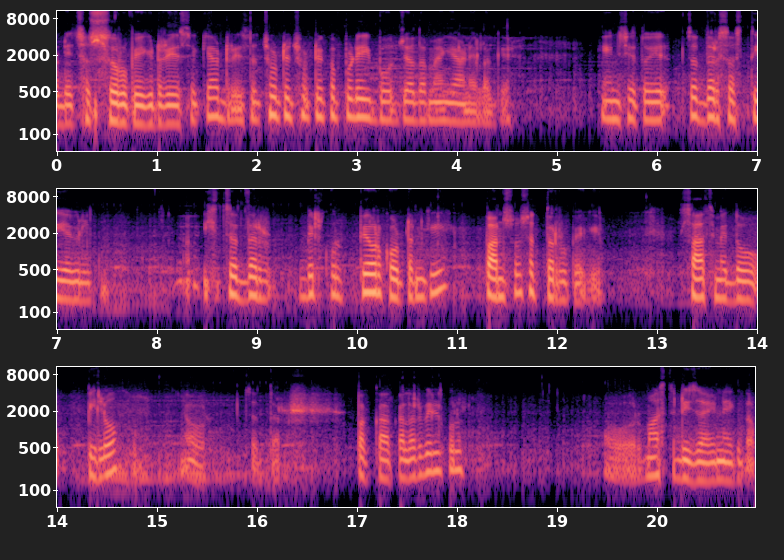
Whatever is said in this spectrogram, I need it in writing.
साढ़े छः सौ रुपये की ड्रेस है। क्या ड्रेस है? छोटे छोटे कपड़े ही बहुत ज़्यादा महँगे आने लगे इनसे तो ये चादर सस्ती है बिल्कुल। चादर बिल्कुल प्योर कॉटन की पाँच सौ सत्तर रुपये की। साथ में दो पिलो और चादर पक्का कलर बिल्कुल। और मस्त डिज़ाइन है एकदम।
